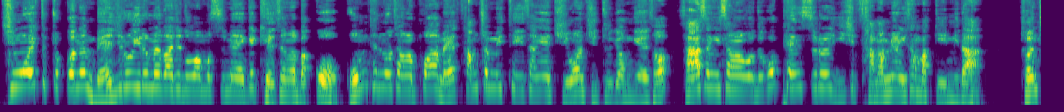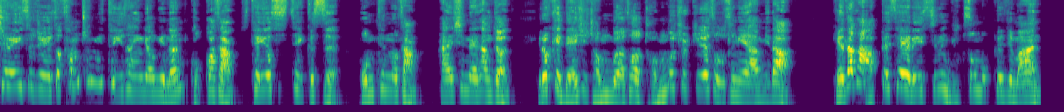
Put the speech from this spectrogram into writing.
칭호 획득 조건은 매지로 이름을 가진 노마무스메에게 계승을 받고 봄 텐노상을 포함해 3000m 이상의 G1, G2 경기에서 4승 이상을 거두고 팬수를 24만 명 이상 받기입니다. 전체 레이스 중에서 3000m 이상의 경기는 국화상, 스테이어스 스테이크스, 봄 텐노상, 한신내상전 이렇게 넷이 전부여서 전부 출주해서 우승해야 합니다. 게다가 앞에 세 레이스는 육성 목표지만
